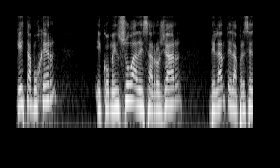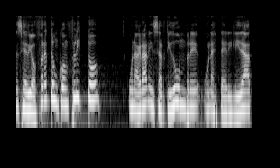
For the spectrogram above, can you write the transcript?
que esta mujer eh, comenzó a desarrollar delante de la presencia de Dios, frente a un conflicto una gran incertidumbre, una esterilidad.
